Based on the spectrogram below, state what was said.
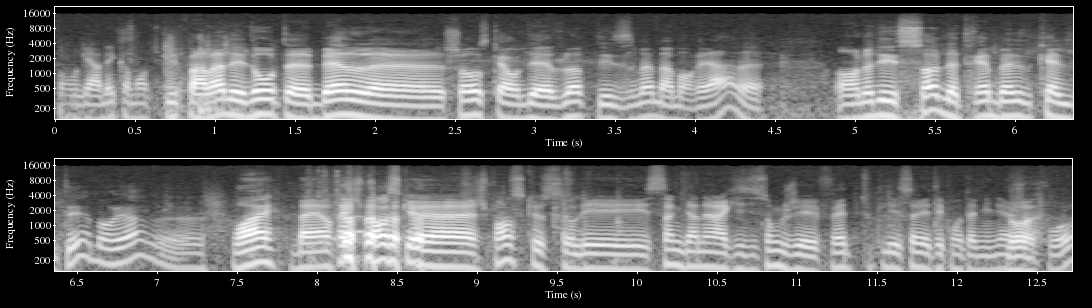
faut regarder comment tu Puis parlant des autres euh, belles euh, choses quand on développe des immeubles à Montréal, on a des sols de très belle qualité à Montréal. euh? Ouais, ben en fait, je pense que je pense que sur les cinq dernières acquisitions que j'ai faites, toutes les sols étaient contaminés à chaque fois.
